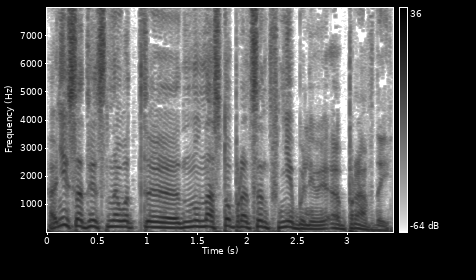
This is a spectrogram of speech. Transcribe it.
они, соответственно, вот, э, ну, на 100% не были э, правдой.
